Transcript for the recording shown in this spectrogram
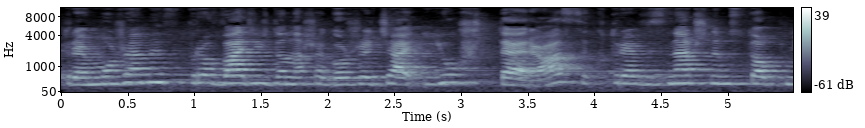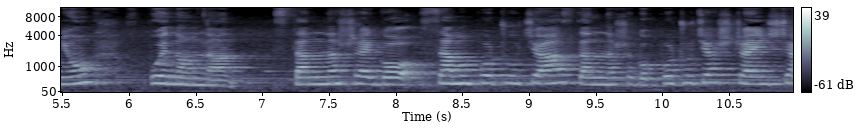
które możemy wprowadzić do naszego życia już teraz, które w znacznym stopniu wpłyną na stan naszego samopoczucia, stan naszego poczucia szczęścia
